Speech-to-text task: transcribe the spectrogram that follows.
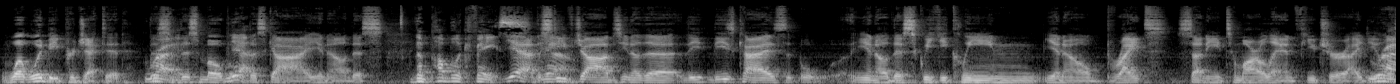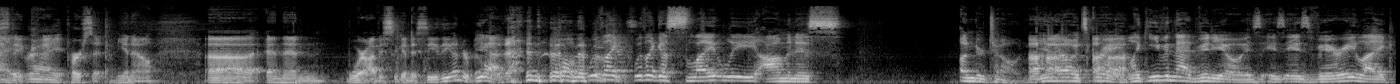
what would be projected this, Right. this mogul, Yeah. this guy, you know, this The public face. yeah, the Steve Jobs, you know, the, the these guys, you know, this squeaky clean, you know, bright, sunny Tomorrowland future idealistic Right, right. person, you know, uh, and then we're obviously going to see the underbelly. Yeah, of that. Well, with like with like a slightly ominous undertone. You know, it's great. uh-huh. Like even that video is is is very like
